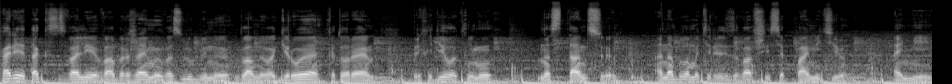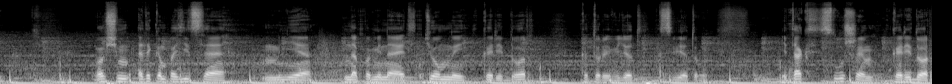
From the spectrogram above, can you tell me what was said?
Харри так звали воображаемую возлюбленную главного героя, которая приходила к нему на станцию. Она была материализовавшейся памятью о ней. В общем, эта композиция мне напоминает темный коридор, который ведет к свету. Итак, слушаем «Коридор».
